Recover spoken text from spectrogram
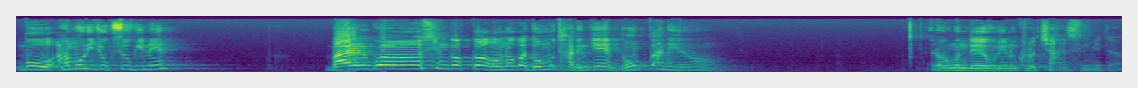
뭐 아모리 족속이네. 말과 생각과 언어가 너무 다른 게 너무 빤해요. 여러분 근데 우리는 그렇지 않습니다.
